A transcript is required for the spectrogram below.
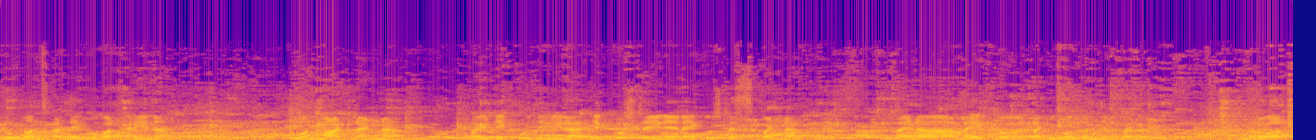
టూ మంత్స్ కంటే ఎక్కువ బతకరీనా ఫోన్ మాట్లాడినా? బయట ఎక్కువ తిరిగినా ఎక్కువ స్ట్రెయిన్ అయినా ఎక్కువ స్ట్రెస్ పడినా ఆయన లైఫ్ తగ్గిపోతుందని చెప్పారు. తర్వాత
